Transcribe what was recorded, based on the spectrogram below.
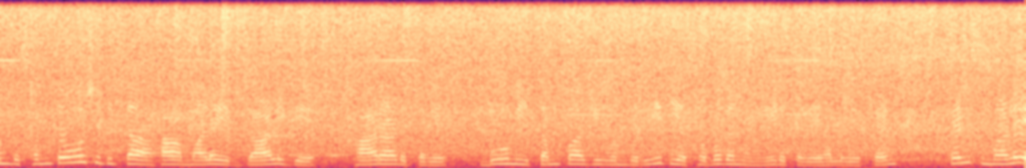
ಒಂದು ಸಂತೋಷದಿಂದ ಆ ಮಳೆ ಗಾಳಿಗೆ ಹಾರಾಡುತ್ತವೆ. ಭೂಮಿ ತಂಪಾಗಿ ಒಂದು ರೀತಿಯ ಸೊಬಗನ್ನು ನೀಡುತ್ತವೆ ಅಲ್ಲವೇ ಫ್ರೆಂಡ್ಸ್ ಫ್ರೆಂಡ್ಸ್ ಮಳೆ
